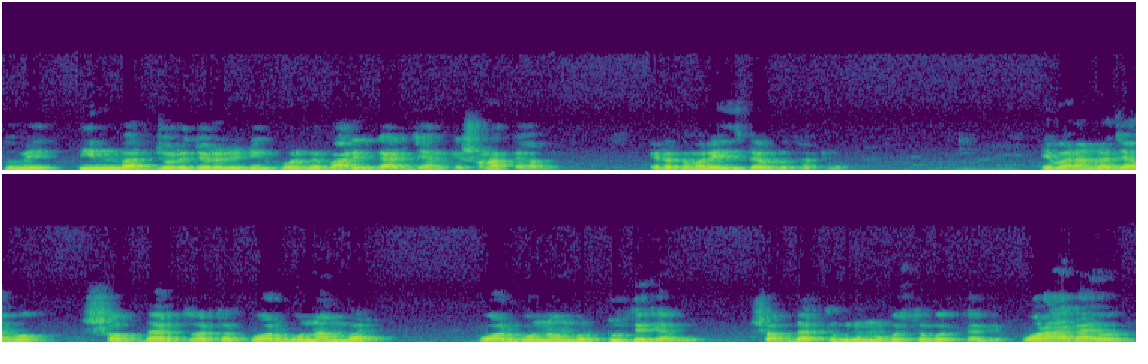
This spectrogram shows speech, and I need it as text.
তুমি তিনবার জোরে জোরে রিডিং করবে, বাড়ির গার্জিয়ানকে শোনাতে হবে। এটা তোমার এইচ ডাব্লিউ থাকল। এবার আমরা যাব শব্দার্থ, অর্থাৎ পর্ব নাম্বার, পর্ব নম্বর টুতে যাব। শব্দার্থগুলো মুখস্থ করতে হবে। পরাগায়ন।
